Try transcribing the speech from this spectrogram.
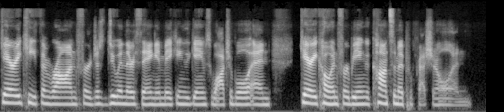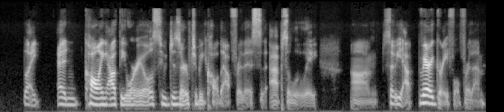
Gary, Keith, and Ron for just doing their thing and making the games watchable, and Gary Cohen for being a consummate professional and like and calling out the Orioles who deserve to be called out for this. Absolutely. Um, so yeah, very grateful for them.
